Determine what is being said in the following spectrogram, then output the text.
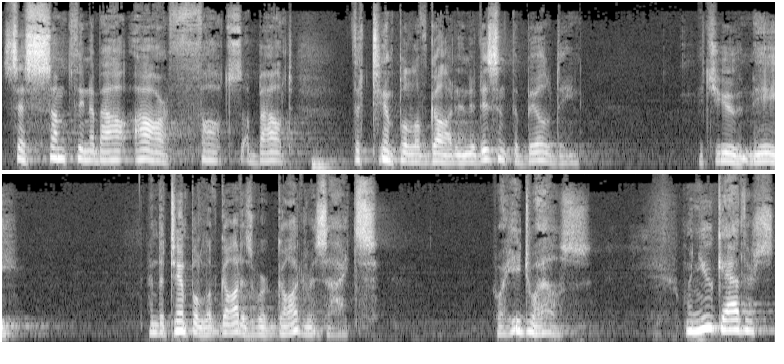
says something about our thoughts about the temple of God. And it isn't the building, it's you and me. And the temple of God is where God resides, where He dwells. When you gather as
